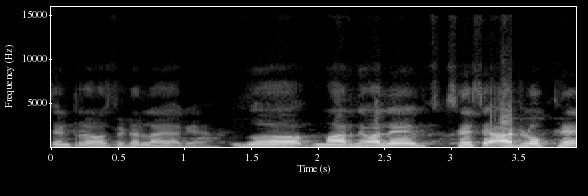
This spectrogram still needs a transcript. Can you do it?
सेंट्रल हॉस्पिटल लाया गया। मारने वाले छः से आठ लोग थे।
